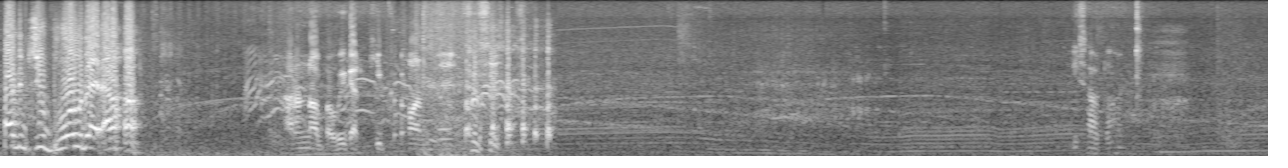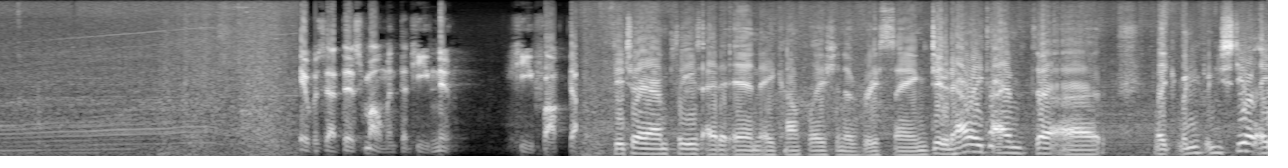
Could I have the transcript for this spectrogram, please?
How did you blow that up? I don't know, but we gotta keep going, man. Peace out, It was at this moment that he knew. He fucked up. Future Aaron, please edit in a compilation of Reese saying, "Dude, how many times, uh, like when you when you steal a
